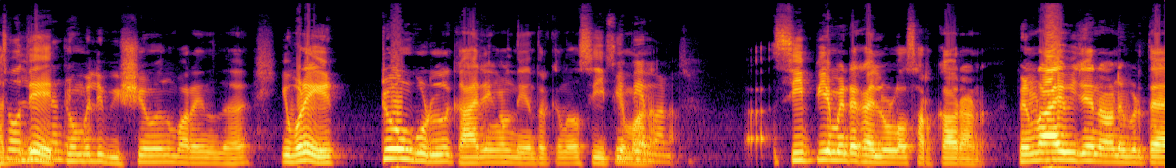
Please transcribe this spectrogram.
അതിന്റെ ഏറ്റവും വലിയ വിഷയം എന്ന് പറയുന്നത് ഇവിടെ ഏറ്റവും കൂടുതൽ കാര്യങ്ങൾ നിയന്ത്രിക്കുന്നത് സി പി എം ആണ്. ആണ്. സി പി എമ്മിന്റെ കയ്യിലുള്ള സർക്കാരാണ്. പിണറായി വിജയനാണ് ഇവിടുത്തെ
